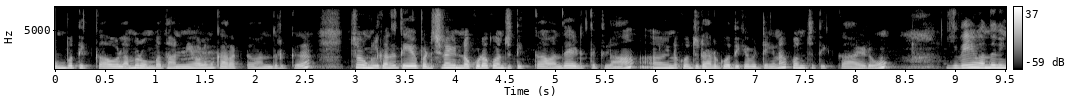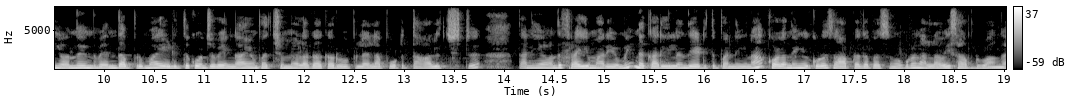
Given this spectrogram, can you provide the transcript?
ரொம்ப திக்காகவும் இல்லாமல் ரொம்ப தண்ணியாகவும் இல்லாமல் கரெக்டாக வந்திருக்கு. ஸோ உங்களுக்கு வந்து தேவைப்பட்டுச்சுன்னா இன்னும் கூட கொஞ்சம் திக்காக வந்து எடுத்துக்கலாம். இன்னும் கொஞ்சம் நேரம் கொதிக்க விட்டிங்கன்னா கொஞ்சம் திக்காக ஆகிடும் இதே வந்து நீங்கள் வந்து இந்த வெந்த அப்புறமா எடுத்து கொஞ்சம் வெங்காயம் பச்சை மிளகா கருவேப்பிலை எல்லாம் போட்டு தாளிச்சிட்டு தனியாக வந்து ஃப்ரை மாதிரியுமே இந்த கறியிலேருந்து எடுத்து பண்ணிங்கன்னா குழந்தைங்க கூட சாப்பிடாத பசங்க கூட நல்லாவே சாப்பிடுவாங்க.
